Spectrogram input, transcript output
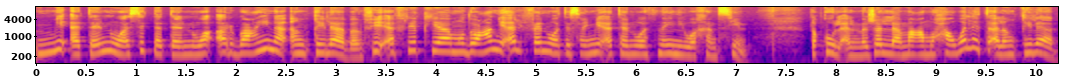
146 انقلابا في أفريقيا منذ عام 1952 تقول المجلة مع محاولة الانقلاب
